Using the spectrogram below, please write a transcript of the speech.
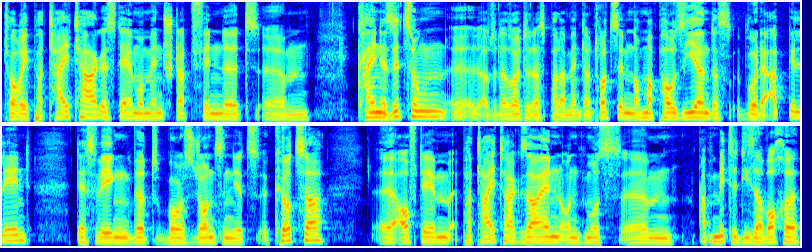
Tory-Parteitages, der im Moment stattfindet, ähm, keine Sitzungen, also da sollte das Parlament dann trotzdem nochmal pausieren, das wurde abgelehnt. Deswegen wird Boris Johnson jetzt kürzer äh, auf dem Parteitag sein und muss ähm, ab Mitte dieser Woche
